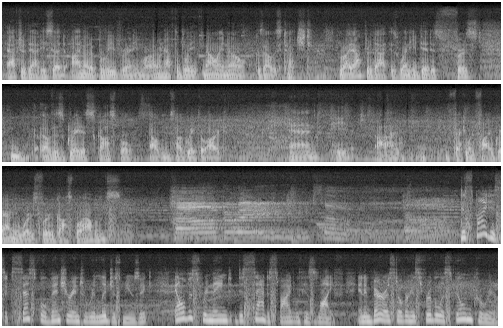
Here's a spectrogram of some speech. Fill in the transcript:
After that, he said, I'm not a believer anymore. I don't have to believe. Now I know, because I was touched. Right after that is when he did his first of his greatest gospel albums, How Great Thou Art. And he, uh, in fact, he won five Grammy Awards for gospel albums. Despite his successful venture into religious music, Elvis remained dissatisfied with his life and embarrassed over his frivolous film career.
